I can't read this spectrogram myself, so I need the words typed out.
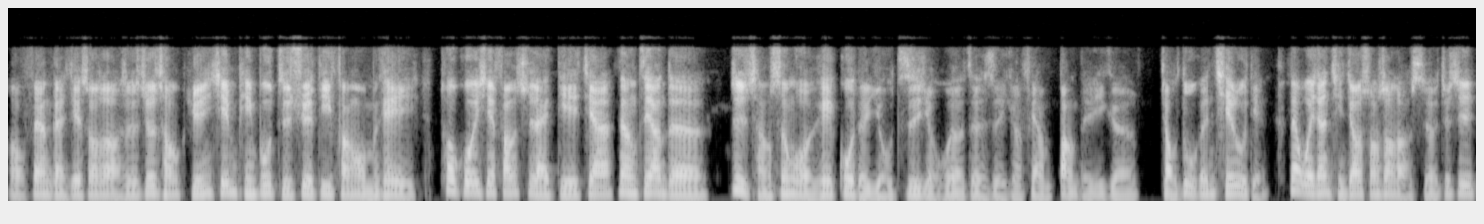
哦，非常感谢双双老师。就是从原先平铺直叙的地方，我们可以透过一些方式来叠加，让这样的日常生活可以过得有滋有味。这是一个非常棒的一个角度跟切入点。那我也想请教双双老师啊，就是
